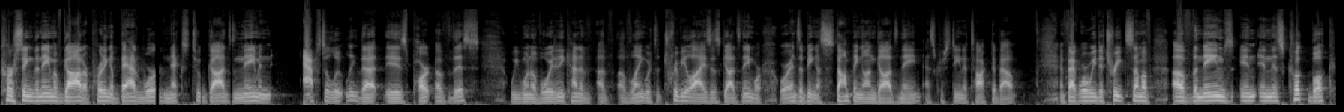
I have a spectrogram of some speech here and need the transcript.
cursing the name of God or putting a bad word next to God's name. And absolutely, that is part of this. We want to avoid any kind of, of, of, language that trivializes God's name or, or ends up being a stomping on God's name, as Christina talked about. In fact, were we to treat some of, of the names in, in this cookbook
